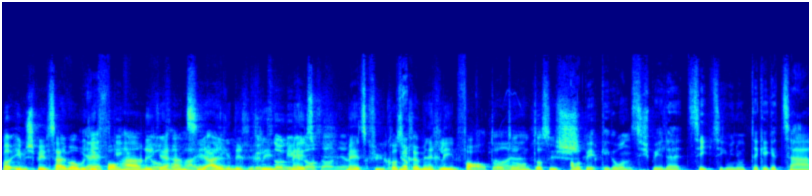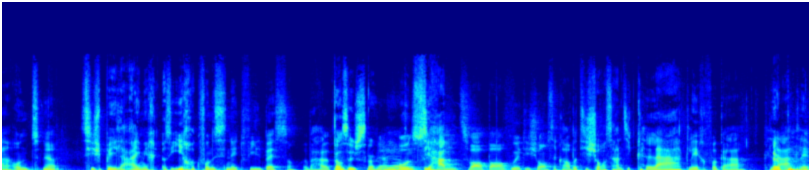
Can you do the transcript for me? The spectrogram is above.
Ah, Im Spiel selber, aber ja, die vorherigen ja, haben sie ja, eigentlich ein bisschen, man, hat, man hat das Gefühl gehabt, sie kommen ein bisschen in Fahrt. Ah, oder? Und das ist aber gegen uns, sie spielen 70 Minuten gegen 10 und sie spielen eigentlich, also ich habe gefunden, sie sind nicht viel besser, überhaupt Das ist so. und sie haben zwar ein paar gute Chancen gehabt, aber die Chancen haben sie kläglich vergeben. Kläglich.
